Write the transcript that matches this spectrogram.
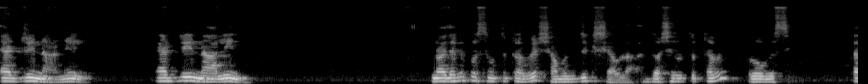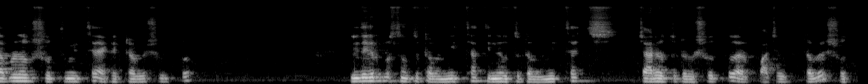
অ্যাড্রিনানিল অ্যাড্রিনালিন। নয় দাগের প্রশ্নের উত্তরটা হবে সামুদ্রিক শ্যাওলা। আর দশের উত্তরটা হবে রোবেসিন তারপরে দেখো সত্য মিথ্যা, এক একটা হবে সত্য। দুই দাগের প্রশ্ন উত্তরটা হবে মিথ্যা, তিনের উত্তরটা হবে মিথ্যা, চারের উত্তরটা হবে সত্য, আর পাঁচের উত্তরটা হবে সত্য।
